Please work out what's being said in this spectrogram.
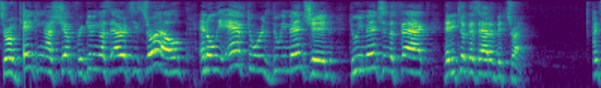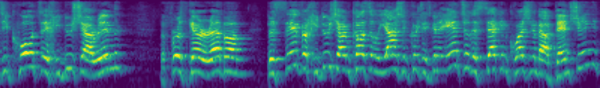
So of thanking Hashem for giving us Eretz Yisrael, and only afterwards do we mention do we mention the fact that He took us out of Mitzrayim. And she quotes a Chidush HaRim, the first Ger Rebbe, B'Sefer Chidush HaRim Kasav Yashiv Kushni. He's going to answer the second question about benching,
